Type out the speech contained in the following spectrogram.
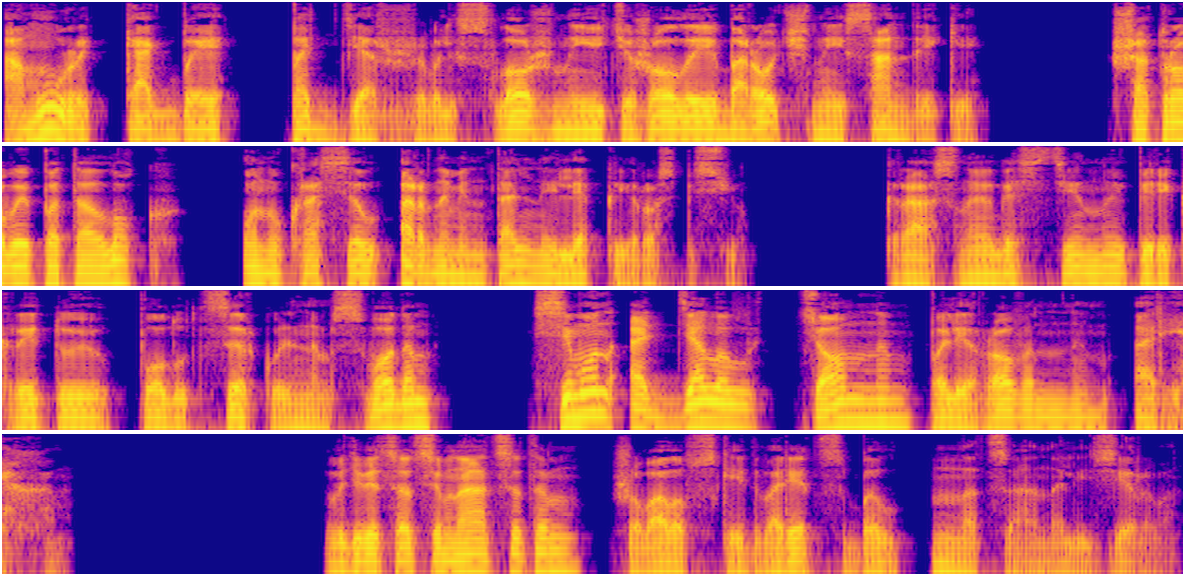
Амуры как бы поддерживали сложные и тяжелые барочные сандрики. Шатровый потолок он украсил орнаментальной лепкой росписью. Красную гостиную, перекрытую полуциркульным сводом, Симон отделал темным полированным орехом. В 917-м Шуваловский дворец был национализирован.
